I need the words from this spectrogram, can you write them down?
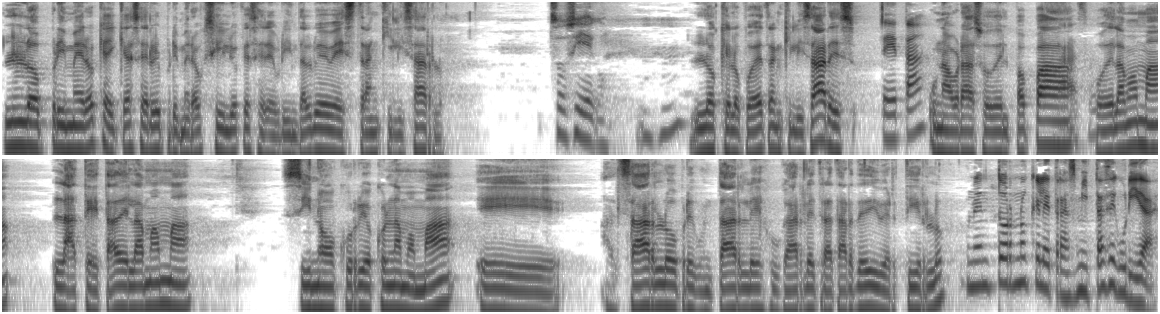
lo primero que hay que hacer, el primer auxilio que se le brinda al bebé es tranquilizarlo. Sosiego. Lo que lo puede tranquilizar es Teta. un abrazo del papá Abrazo. o de la mamá, la teta de la mamá. Si no ocurrió con la mamá, eh, alzarlo, preguntarle, jugarle, tratar de divertirlo, Un entorno que le transmita seguridad.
